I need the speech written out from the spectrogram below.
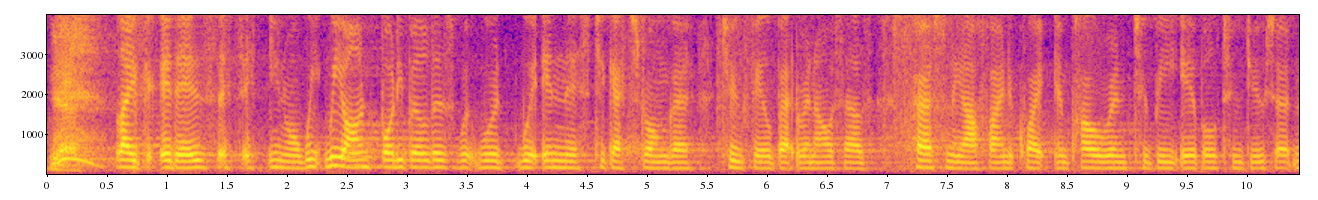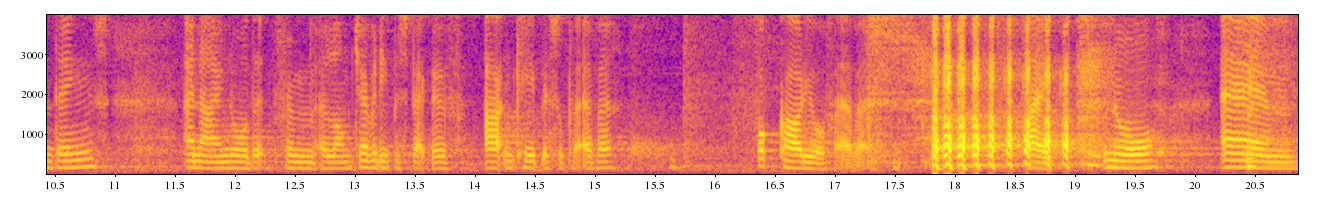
yeah. like it is it's it, you know we, we aren't bodybuilders we, we're, we're in this to get stronger to feel better in ourselves personally i find it quite empowering to be able to do certain things and i know that from a longevity perspective i can keep this up forever fuck cardio forever like no um,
